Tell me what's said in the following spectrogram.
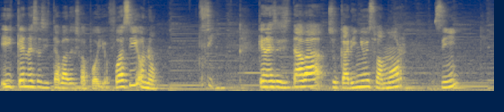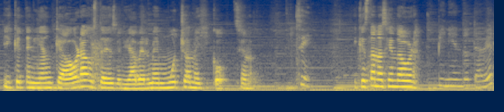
y que necesitaba de su apoyo. ¿Fue así o no? Sí. Que necesitaba su cariño y su amor, ¿sí? y que tenían que ahora ustedes venir a verme mucho a México, ¿sí o no? Sí. ¿Y qué están haciendo ahora? Viniéndote a ver.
